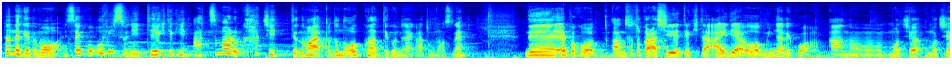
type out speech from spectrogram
なんだけども、実際こうオフィスに定期的に集まる価値っていうのはやっぱどんどん大きくなっていくんじゃないかと思うんですね。でやっぱこうあの外から仕入れてきたアイデアをみんなでこうあの持ち持ち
